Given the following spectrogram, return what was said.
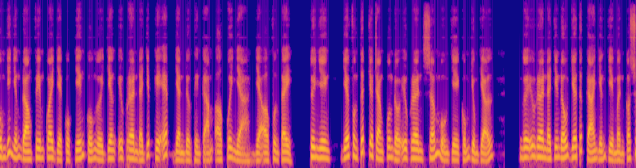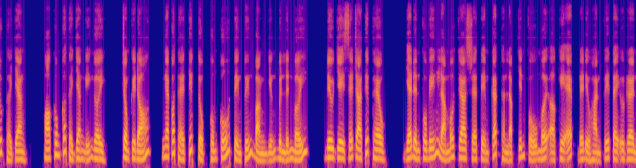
cùng với những đoạn phim quay về cuộc chiến của người dân Ukraine đã giúp Kiev giành được thiện cảm ở quê nhà và ở phương Tây. Tuy nhiên, giới phân tích cho rằng quân đội Ukraine sớm muộn gì cũng dùng dở. Người Ukraine đã chiến đấu với tất cả những gì mình có suốt thời gian. Họ không có thời gian nghỉ ngơi. Trong khi đó, Nga có thể tiếp tục củng cố tiền tuyến bằng những binh lính mới. Điều gì sẽ ra tiếp theo? Giả định phổ biến là Moscow sẽ tìm cách thành lập chính phủ mới ở Kiev để điều hành phía Tây Ukraine,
